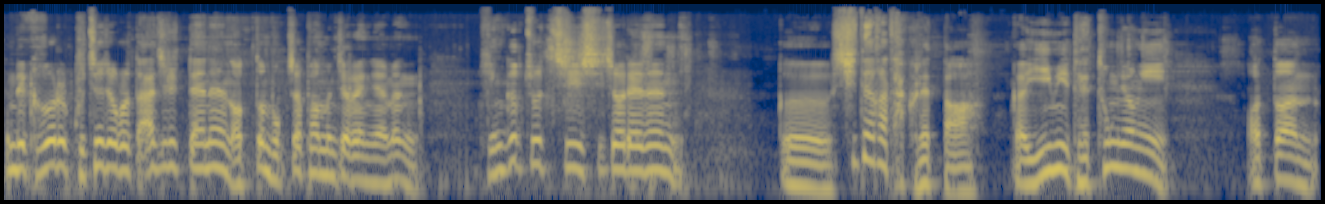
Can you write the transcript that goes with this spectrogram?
근데 그거를 구체적으로 따질 때는 어떤 복잡한 문제가 있냐면 긴급 조치 시절에는 그 시대가 다 그랬다. 그러니까 이미 대통령이 어떤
